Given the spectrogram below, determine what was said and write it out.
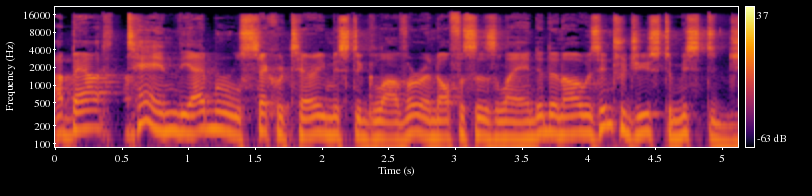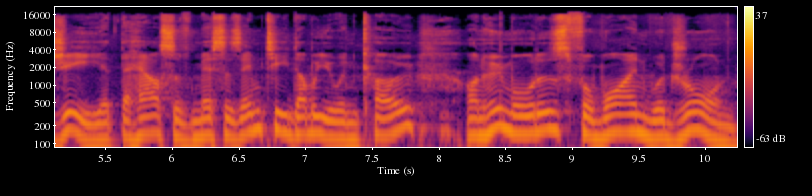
About 10, the Admiral's secretary, Mr. Glover, and officers landed, and I was introduced to Mr. G at the house of Messrs. MTW and Co., on whom orders for wine were drawn.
